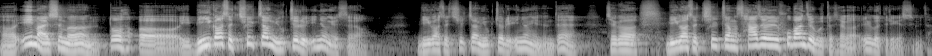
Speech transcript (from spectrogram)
어, 이 말씀은 또 어, 미가서 7장 6절을 인용했어요. 미가서 7장 6절을 인용했는데 제가 미가서 7장 4절 후반절부터 제가 읽어드리겠습니다.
